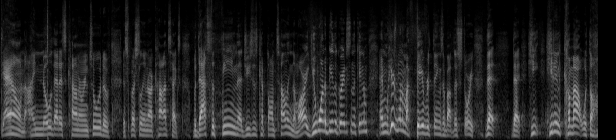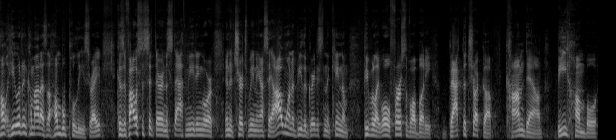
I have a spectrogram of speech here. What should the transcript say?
down. I know that it's counterintuitive, especially in our context, but that's the theme that Jesus kept on telling them. All right, you want to be the greatest in the kingdom? And here's one of my favorite things about this story that that he he didn't come out with the he wouldn't come out as a humble police, right? Because if I was to sit there in a staff meeting or in a church meeting, I say I want to be the greatest in the kingdom. People are like, "Oh, first of all, buddy, back the truck up, calm down, be humble.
